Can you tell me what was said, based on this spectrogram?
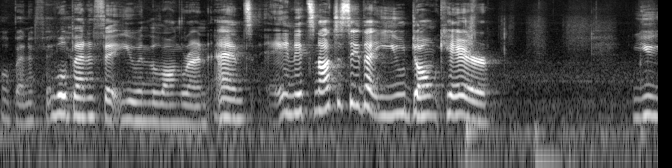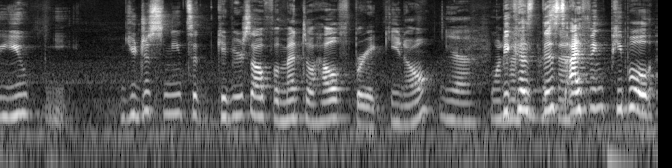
will benefit. will you. benefit you in the long run. And and it's not to say that you don't care you you you just need to give yourself a mental health break you know? Yeah, 100%. because this i think people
